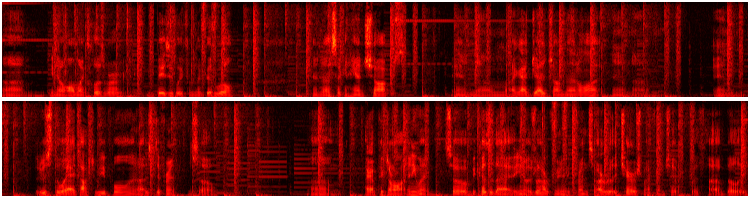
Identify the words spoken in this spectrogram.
um, you know, all my clothes were basically from the Goodwill and uh, secondhand shops, and um, I got judged on that a lot, and um, and just the way I talked to people, and I was different, so um, I got picked on a lot anyway. So because of that, you know, it was really hard for me to make friends. So I really cherished my friendship with uh, Billy,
